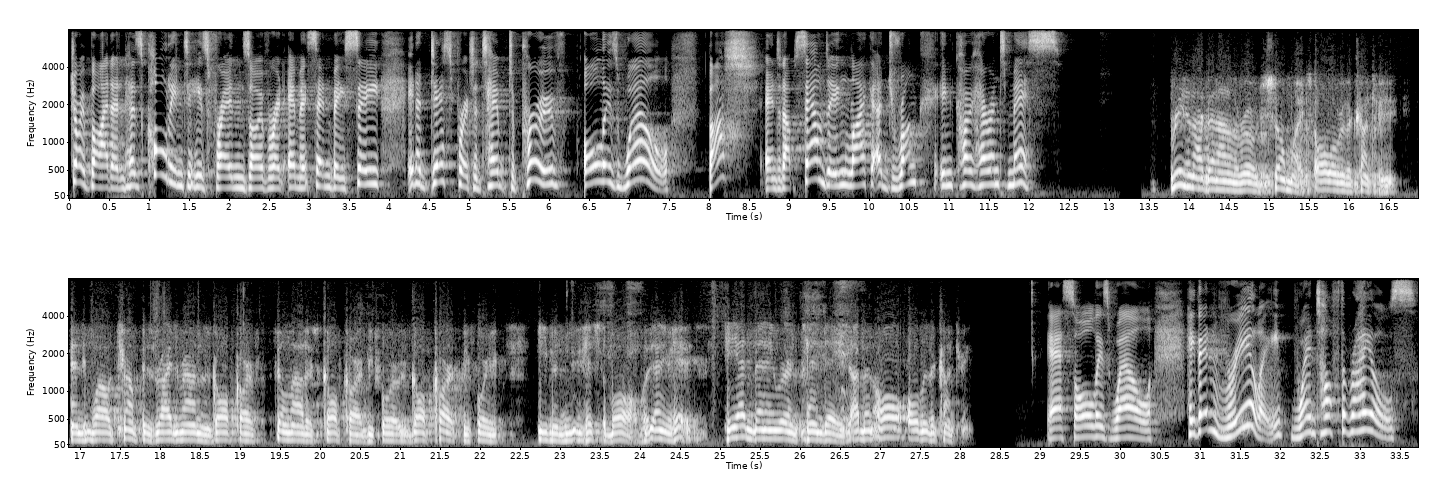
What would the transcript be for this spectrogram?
Joe Biden has called into his friends over at MSNBC in a desperate attempt to prove all is well, but ended up sounding like a drunk, incoherent mess. The reason I've been out on the road so much, all over the country, and while Trump is riding around in his golf cart, filling out his golf cart before golf cart before he even hits the ball. But anyway, he hadn't been anywhere in 10 days. I've been all over the country. Yes, all is well. He then really went off the rails.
